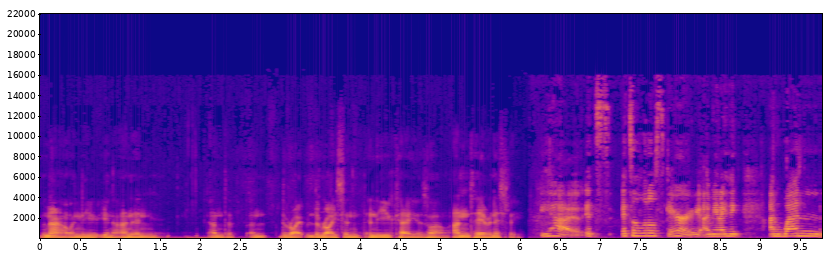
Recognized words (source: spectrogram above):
now, and you you know, and in and the and the right the right in, in the UK as well, and here in Italy. Yeah, it's it's a little scary. I mean, I think, and when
